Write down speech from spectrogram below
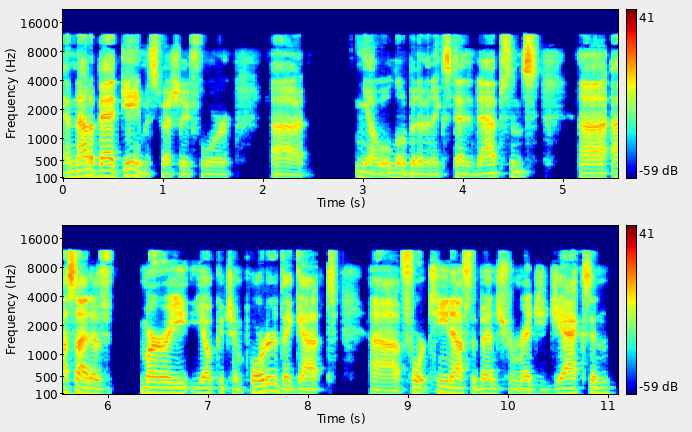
and not a bad game, especially for, uh, you know, a little bit of an extended absence. Uh, outside of Murray, Jokic, and Porter. They got uh, 14 off the bench from Reggie Jackson,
